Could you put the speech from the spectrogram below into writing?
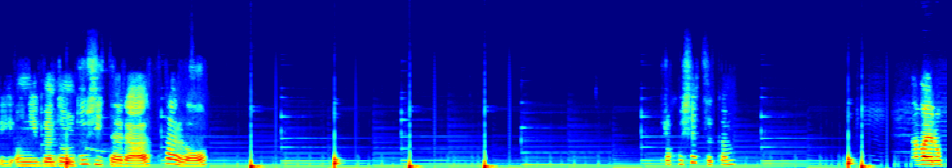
I oni będą duzi teraz. Halo? Trochę się cykam. Dawaj, rób.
